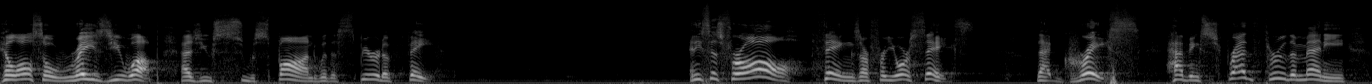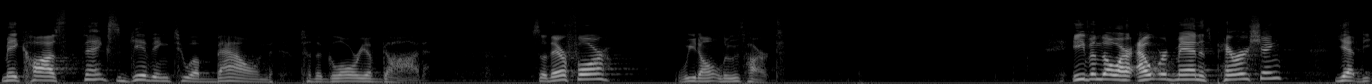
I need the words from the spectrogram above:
he'll also raise you up as you respond with a spirit of faith. And he says, For all things are for your sakes that grace, having spread through the many, may cause thanksgiving to abound to the glory of God. So, therefore, we don't lose heart. Even though our outward man is perishing, yet the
